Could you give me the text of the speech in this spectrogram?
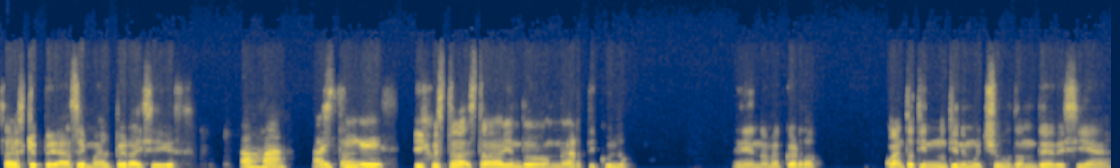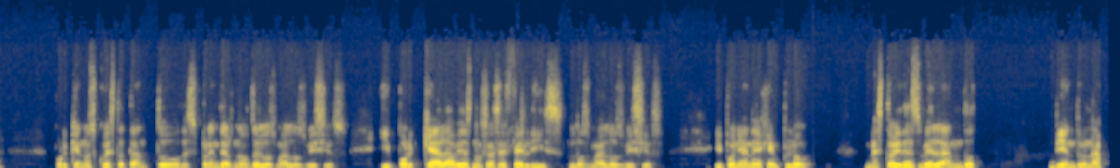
Sabes que te hace mal, pero ahí sigues. Ajá, ahí sigues. Y justo estaba viendo un artículo, eh, no me acuerdo cuánto tiene, no tiene mucho, donde decía por qué nos cuesta tanto desprendernos de los malos vicios y por qué a la vez nos hace feliz los malos vicios. Y ponían ejemplo, me estoy desvelando viendo una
